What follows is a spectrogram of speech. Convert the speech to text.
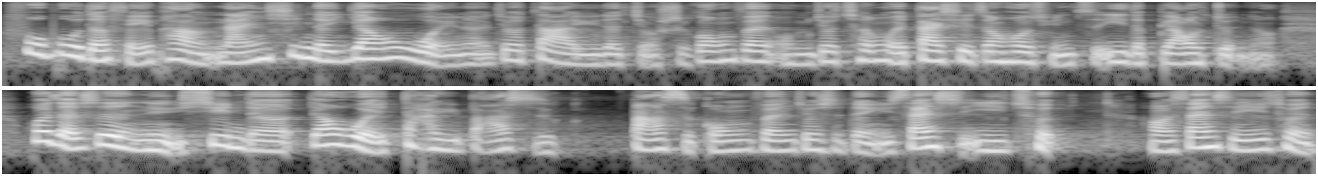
腹部的肥胖，男性的腰围呢就大于的九十公分，我们就称为代谢症候群之一的标准哦。或者是女性的腰围大于八十八十公分，就是等于三十一寸。好，三十一寸。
